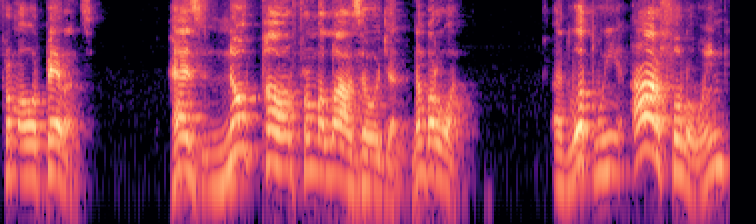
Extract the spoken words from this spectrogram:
from our parents. Has no power from Allah Azza wa Jal. number one. And what we are following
